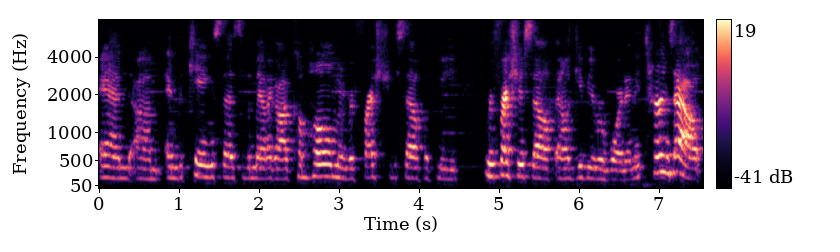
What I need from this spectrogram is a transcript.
And um, and the king says to the man of God, "Come home and refresh yourself with me. Refresh yourself, and I'll give you a reward." And it turns out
